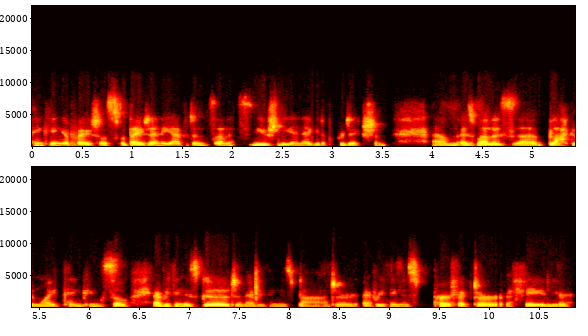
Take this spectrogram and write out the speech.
thinking about us without any evidence, and it's usually a negative prediction, um, as well as uh, black and white thinking. So everything is good and everything is bad, or everything is perfect or a failure.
